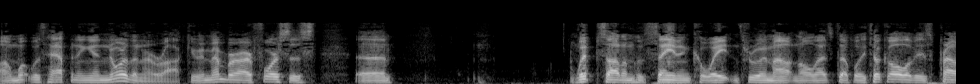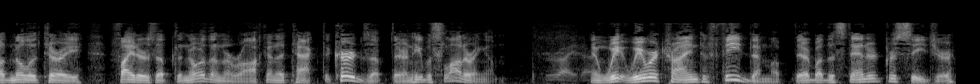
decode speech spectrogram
on what was happening in northern Iraq. You remember our forces uh, whipped Saddam Hussein in Kuwait and threw him out and all that stuff. Well, he took all of his proud military fighters up to northern Iraq and attacked the Kurds up there, and he was slaughtering them. And we, we were trying to feed them up there by the standard procedure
